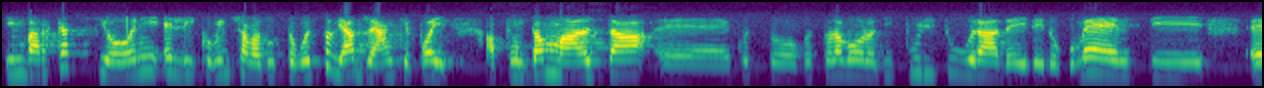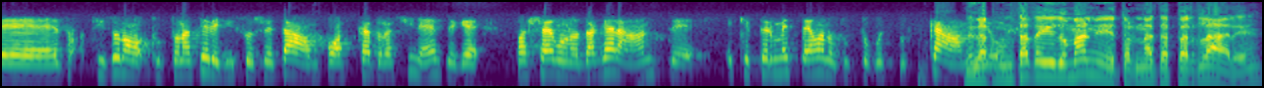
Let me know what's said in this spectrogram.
imbarcazioni e lì cominciava tutto questo viaggio e anche poi appunto a Malta eh, questo, questo lavoro di pulitura dei, dei documenti, eh, ci sono tutta una serie di società un po' a scatola cinese che facevano da garante e che permettevano tutto questo scambio. Nella puntata di domani ne tornate a parlare?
